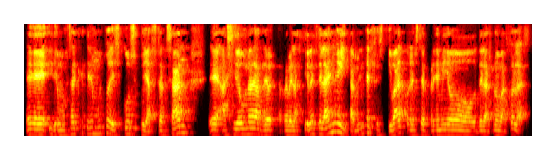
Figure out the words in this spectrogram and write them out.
eh, y demostrar que tienen mucho discurso. Y After Sun eh, ha sido una de las revelaciones del año y también del festival con este premio de las nuevas olas.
